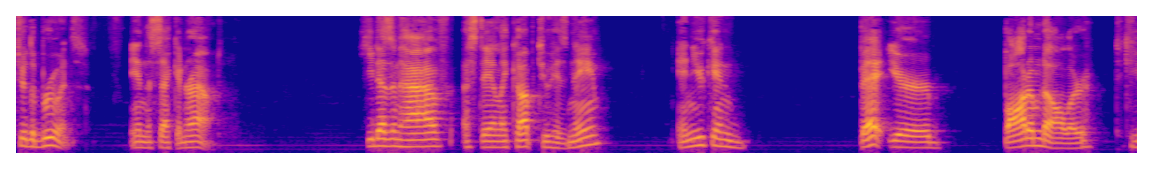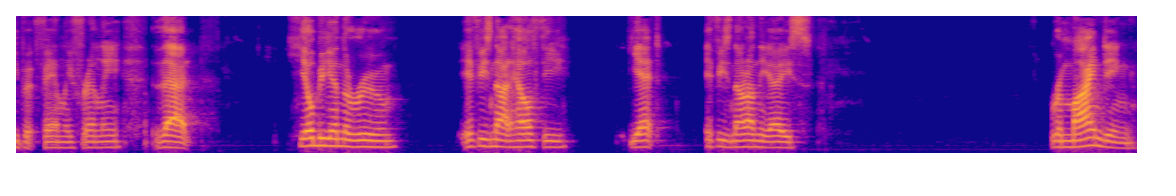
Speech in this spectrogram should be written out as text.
to the Bruins in the second round. He doesn't have a Stanley Cup to his name, and you can bet your bottom dollar to keep it family friendly that he'll be in the room if he's not healthy yet, if he's not on the ice, reminding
